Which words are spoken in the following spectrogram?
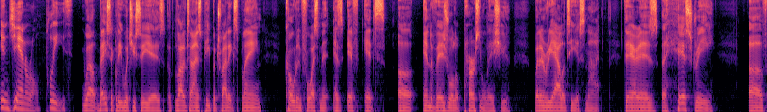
in general, please. Well, basically, what you see is a lot of times people try to explain code enforcement as if it's a individual or personal issue, but in reality, it's not. There is a history of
